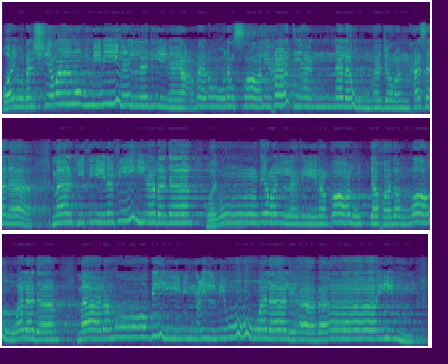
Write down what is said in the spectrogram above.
ويبشر المؤمنين الذين يعملون الصالحات أن لهم أجرا حسنا ماكثين فيه أبدا. وينذر الذين قالوا اتخذ الله ولدا ما له به من علم ولا لآبائهم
